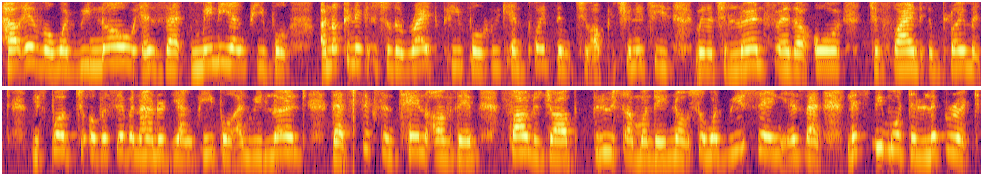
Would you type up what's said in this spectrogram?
However, what we know is that many young people are not connected to the right people who can point them to opportunities, whether to learn further or to find employment. We spoke to over 700 young people and we learned that six in 10 of them found a job through someone they know. So, what we're saying is that let's be more deliberate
